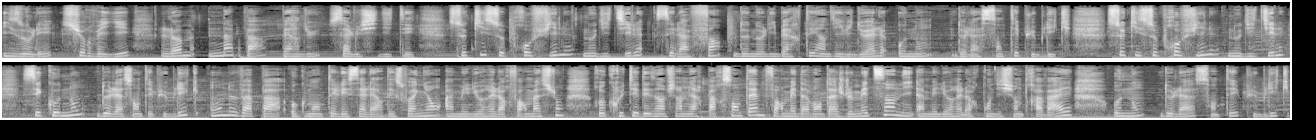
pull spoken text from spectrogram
isolé, surveillé, l'homme n'a pas perdu sa lucidité. Ce qui se profile, nous dit-il, c'est la fin de nos libertés individuelles au nom de la santé publique. Ce qui se profile, nous dit-il, c'est qu'au nom de la santé publique, on ne va pas augmenter les salaires des soignants, améliorer leur formation, recruter des infirmières par centaines, former davantage de médecins, ni améliorer leurs conditions de travail. Au nom de la santé publique,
